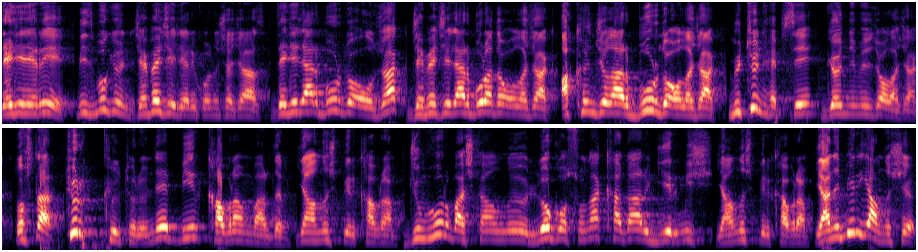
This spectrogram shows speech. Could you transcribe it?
delileri, biz bugün cebecileri konuşacağız. Deliler burada olacak, cebeciler burada olacak, akıncılar burada olacak. Bütün hepsi gönlümüzde olacak. Dostlar, Türk kültüründe bir kavram vardır. Yanlış bir kavram. Cumhurbaşkanlığı logosuna kadar girmiş yanlış bir kavram. Yani bir yanlışı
